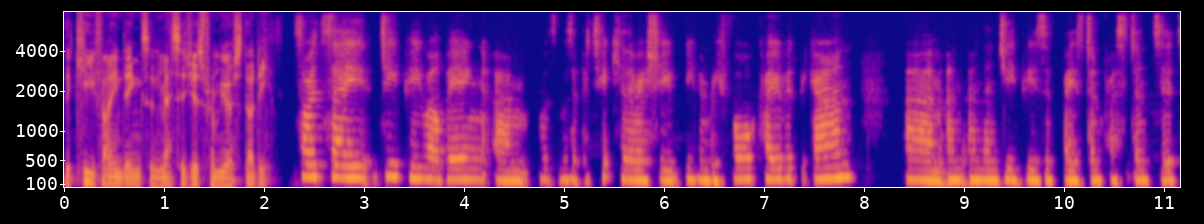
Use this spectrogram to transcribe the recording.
the key findings and messages from your study. So I'd say GP wellbeing um, was was a particular issue even before COVID began. Um, and, and then GPs have faced unprecedented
